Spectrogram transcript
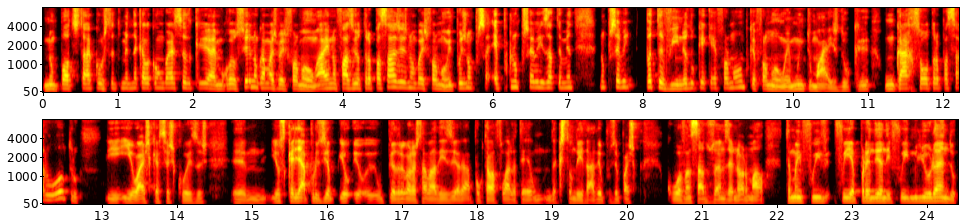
não pode estar constantemente naquela conversa de que ai, morreu cedo, nunca mais vejo Fórmula 1, ai, não fazem ultrapassagens, não vejo Fórmula 1, e depois não é porque não percebem exatamente, não percebem patavina do que é que é Fórmula 1, porque a Fórmula 1 é muito mais do que um carro só ultrapassar o outro, e, e eu acho que essas coisas, um, eu se calhar, por exemplo, eu, eu, o Pedro agora estava a dizer, há pouco estava a falar até da questão da idade, eu por exemplo acho que com o avançar dos anos, é normal, também fui, fui aprendendo e fui melhorando,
